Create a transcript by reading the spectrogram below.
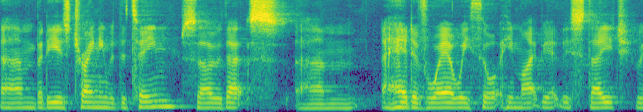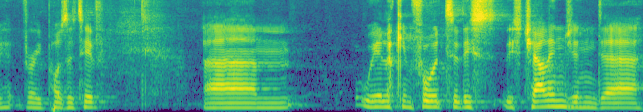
um, but he is training with the team, so that's um, ahead of where we thought he might be at this stage. We're very positive. Um, we're looking forward to this this challenge, and uh,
